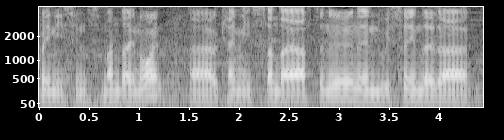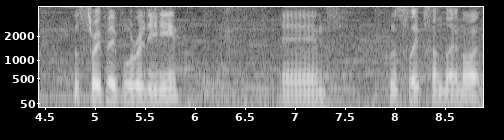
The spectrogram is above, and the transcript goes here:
been here since Monday night. Uh, we came here Sunday afternoon, and we've seen that uh, there was three people already here, and couldn't sleep Sunday night.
